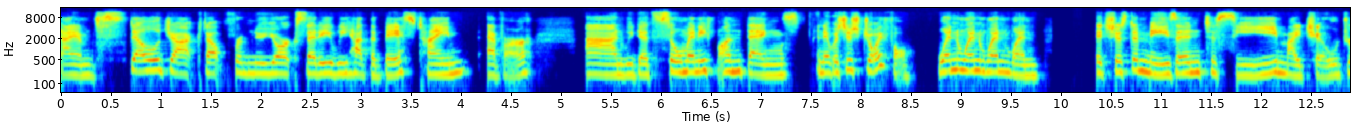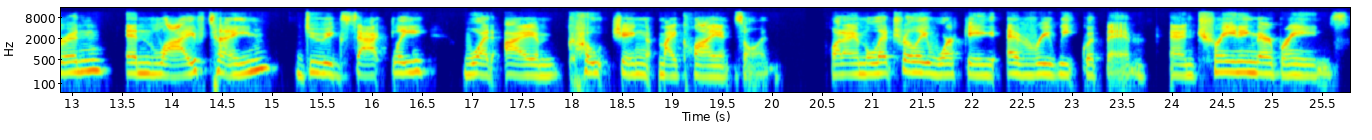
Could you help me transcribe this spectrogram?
I am still jacked up from New York City. We had the best time ever and we did so many fun things and it was just joyful. Win, win, win, win it's just amazing to see my children in live time do exactly what I am coaching my clients on. What I am literally working every week with them and training their brains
